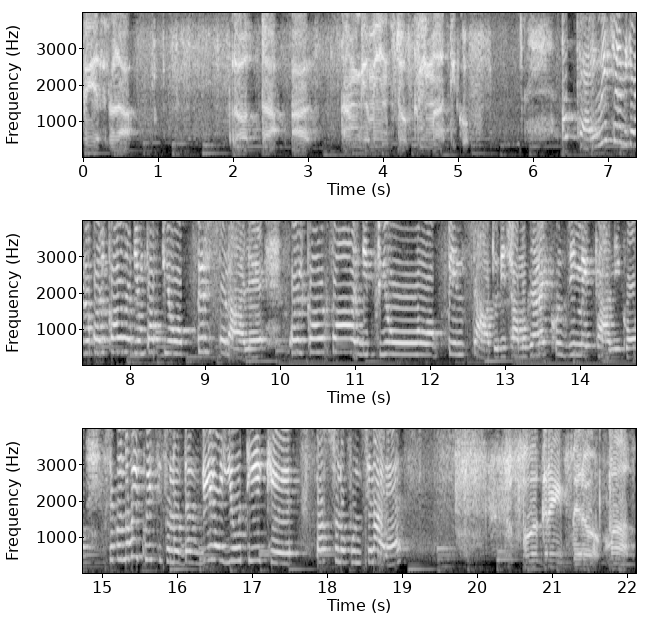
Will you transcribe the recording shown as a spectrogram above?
per la lotta al cambiamento climatico. Invece vi chiedo qualcosa di un po' più personale, qualcosa di più pensato, diciamo, che non è così meccanico. Secondo voi questi sono davvero aiuti che possono funzionare? Potrebbero, ma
